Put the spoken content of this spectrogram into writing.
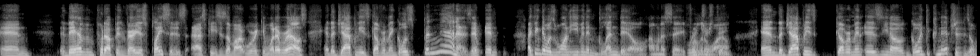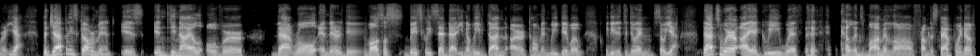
and they have been put up in various places as pieces of artwork and whatever else and the japanese government goes bananas. And, and i think there was one even in glendale i want to say for a little while. And the japanese government is you know going to conniptions over it. Yeah the japanese government is in denial over that role and they're they've also basically said that you know we've done our atonement we did what we needed to do and so yeah that's where i agree with ellen's mom-in-law from the standpoint of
